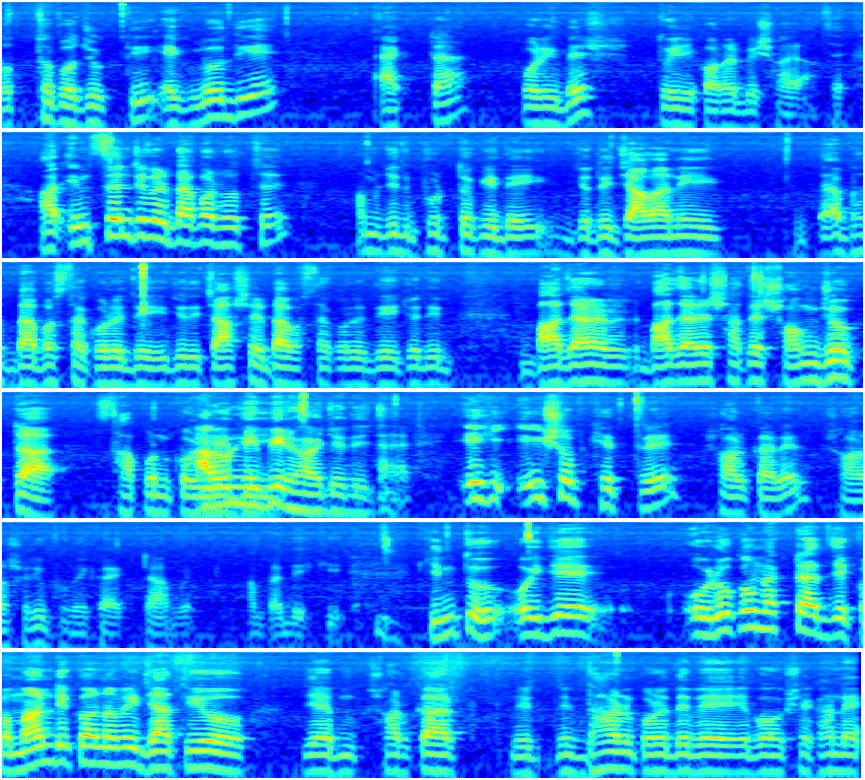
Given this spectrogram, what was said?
তথ্য প্রযুক্তি এগুলো দিয়ে একটা পরিবেশ তৈরি করার বিষয় আছে আর ইনসেন্টিভের ব্যাপার হচ্ছে আমরা যদি ভর্তুকি দেই যদি জ্বালানি ব্যবস্থা করে দিই যদি চাষের ব্যবস্থা করে দিই যদি বাজার বাজারের সাথে সংযোগটা স্থাপন করি আরও নিবিড় হয় যদি। হ্যাঁ, এই এইসব ক্ষেত্রে সরকারের সরাসরি ভূমিকা একটা আমরা আমরা দেখি কিন্তু ওই যে ওইরকম একটা যে কমান্ড ইকোনমি জাতীয় যে সরকার নির্ধারণ করে দেবে এবং সেখানে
